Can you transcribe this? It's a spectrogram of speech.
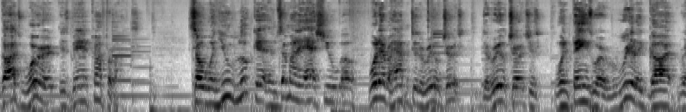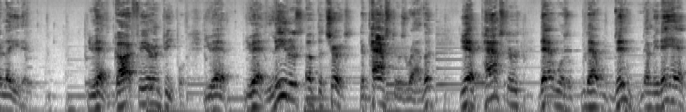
God's word is being compromised. So when you look at and somebody asks you, well, whatever happened to the real church? The real church is when things were really God related. You had God fearing people. You had you had leaders of the church, the pastors rather. You had pastors that was that didn't. I mean, they had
